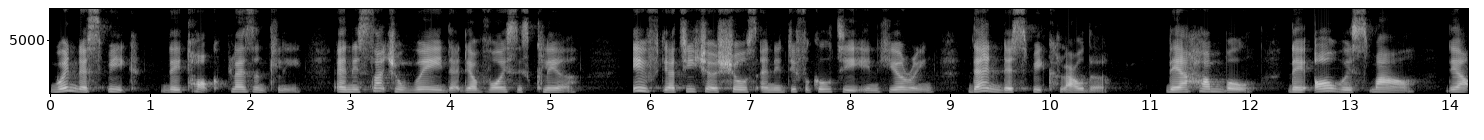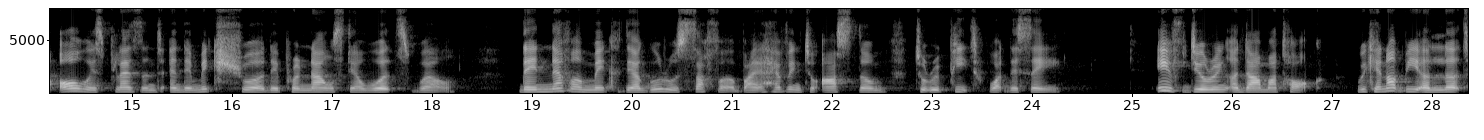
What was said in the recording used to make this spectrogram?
When they speak, they talk pleasantly and in such a way that their voice is clear. If their teacher shows any difficulty in hearing, then they speak louder. They are humble, they always smile, they are always pleasant, and they make sure they pronounce their words well. They never make their gurus suffer by having to ask them to repeat what they say. If during a Dharma talk we cannot be alert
